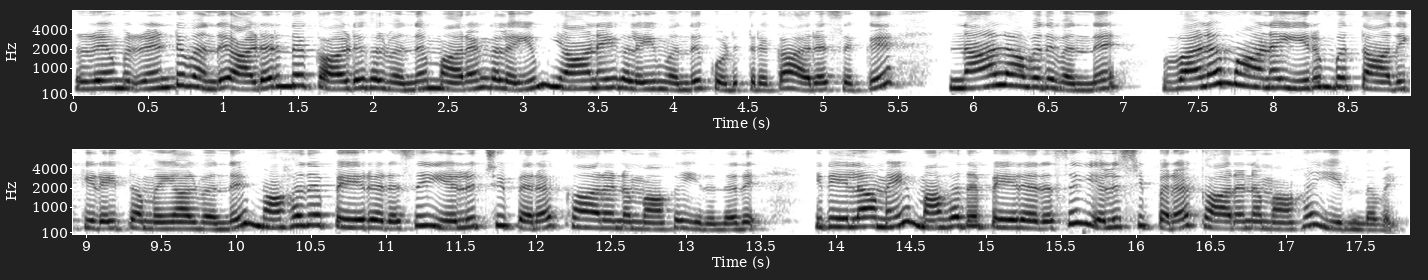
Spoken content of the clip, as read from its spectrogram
ரெம்- ரெண்டு வந்து அடர்ந்த காடுகள் வந்து மரங்களையும் யானைகளையும் வந்து கொடுத்துருக்க அரசுக்கு. நாலாவது வந்து வளமான இரும்பு தாது கிடைத்தமையால் வந்து மகத பேரரசு எழுச்சி பெற காரணமாக இருந்தது. இது எல்லாமே மகத பேரரசு எழுச்சி பெற காரணமாக இருந்தவை.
